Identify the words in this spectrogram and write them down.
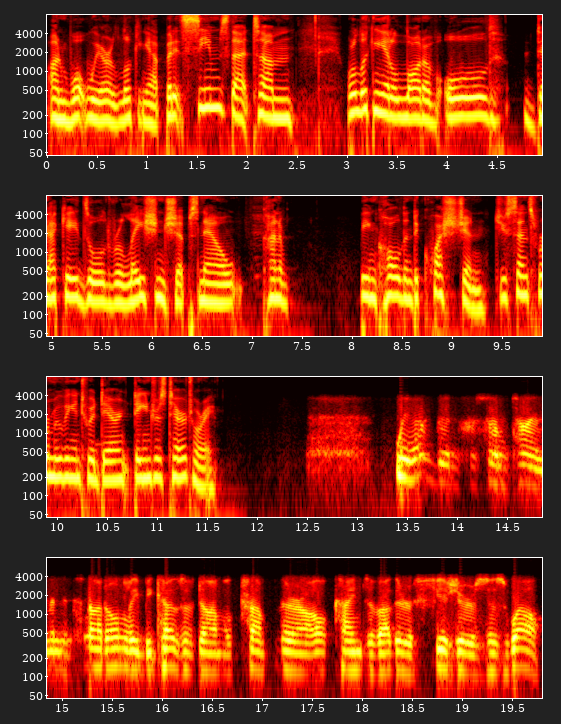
on what we are looking at. But it seems that um, we're looking at a lot of old, decades old relationships now, kind of being called into question. Do you sense we're moving into a da- dangerous territory? We have been for some time, and it's not only because of Donald Trump. There are all kinds of other fissures as well.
